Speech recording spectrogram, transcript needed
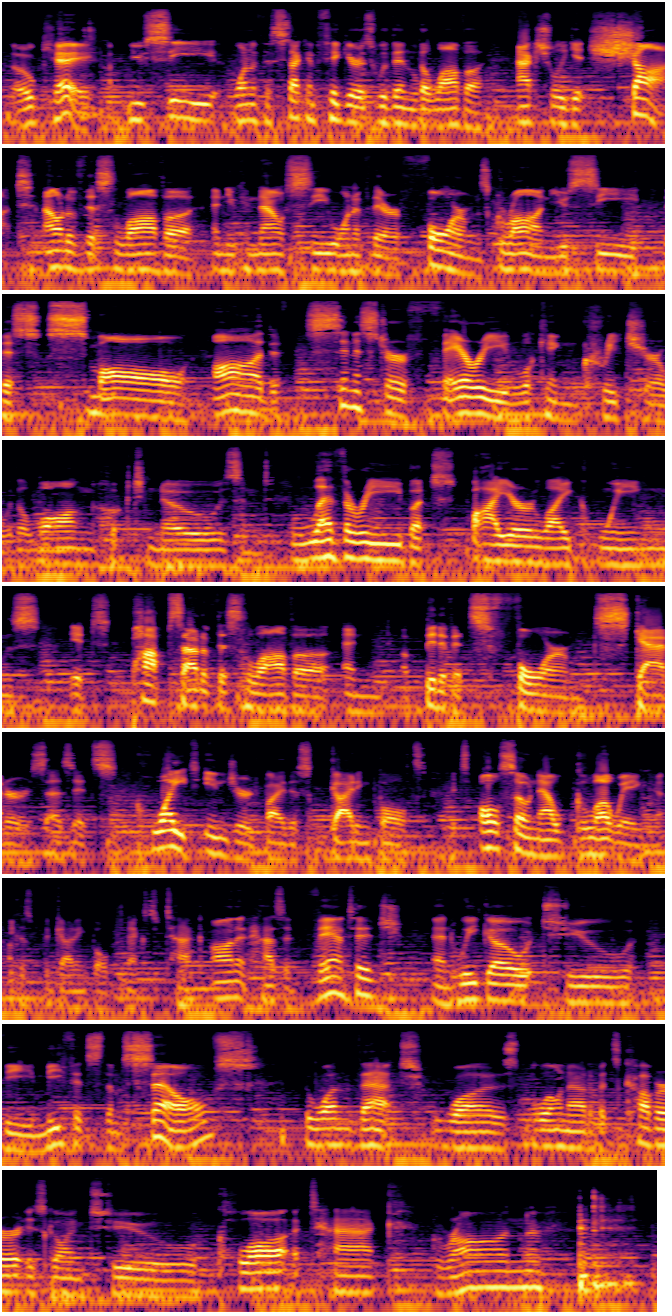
Okay. You see one of the second figures within the lava actually get shot out of this lava, and you can now see one of their forms. Gron, you see this small, odd, sinister, fairy looking creature with a long hooked nose and leathery but fire like wings. It pops out of this lava, and a bit of its form scatters as it's quite injured by this guiding bolt. It's also now glowing because of the guiding bolt. The next attack on it has advantage, and we go to the Mephits themselves. The one that was blown out of its cover is going to claw attack Gron.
